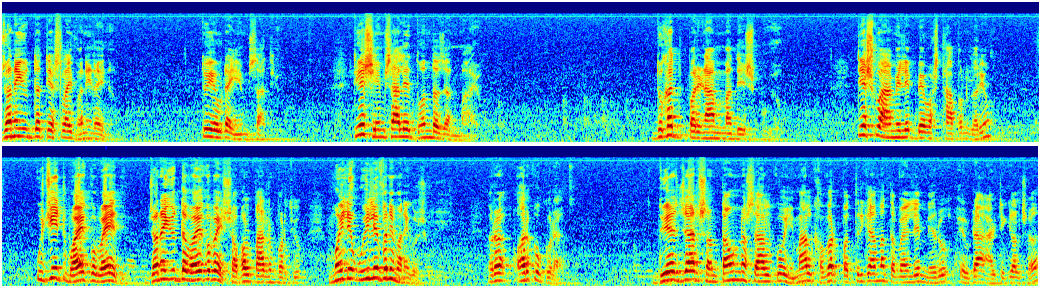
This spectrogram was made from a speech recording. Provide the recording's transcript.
जनयुद्ध त्यसलाई भनिँदैन। त्यो एउटा हिंसा थियो। त्यस हिंसाले द्वन्द्व जन्मायो। दुःखद परिणाममा देश पुग्यो। त्यसको हामीले व्यवस्थापन गऱ्यौँ। उचित भएको भए जनयुद्ध भएको भए सफल पार्नु पर्थ्यो। मैले उहिले पनि भनेको छु। र अर्को कुरा दुई हजार सन्ताउन्न सालको हिमाल खबर पत्रिकामा तपाईँले मेरो एउटा आर्टिकल छ।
